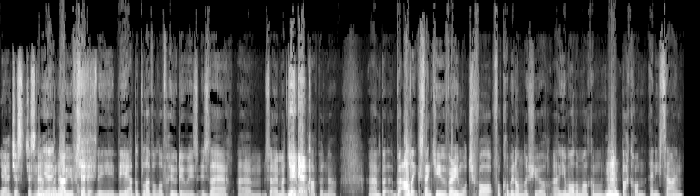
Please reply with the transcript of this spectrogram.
Yeah, just just now. yeah. Now you've said it, the the added level of hoodoo is is there. Um, so I imagine it will happen now. Um, but but Alex, thank you very much for, for coming on the show. Uh, you're more than welcome Mhm. back on any time.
